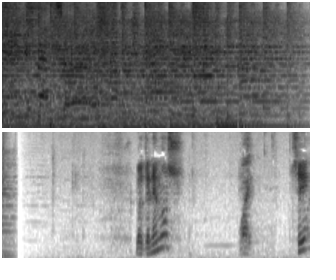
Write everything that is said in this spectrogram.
can get better. ¿Lo tenemos? Guay. ¿Sí?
